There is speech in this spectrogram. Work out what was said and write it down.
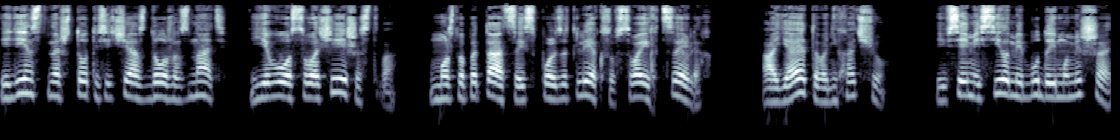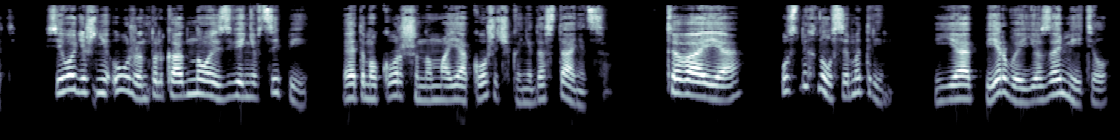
Единственное, что ты сейчас должен знать, его сволочейшество может попытаться использовать Лексу в своих целях, а я этого не хочу. И всеми силами буду ему мешать. Сегодняшний ужин — только одно из звеньев цепи. Этому коршуну моя кошечка не достанется. — Твоя? — усмехнулся Мэтрин. — Я первый ее заметил,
